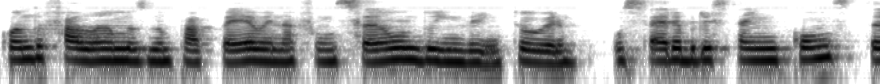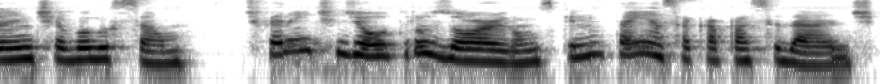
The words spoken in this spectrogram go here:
Quando falamos no papel e na função do inventor, o cérebro está em constante evolução, diferente de outros órgãos que não têm essa capacidade.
